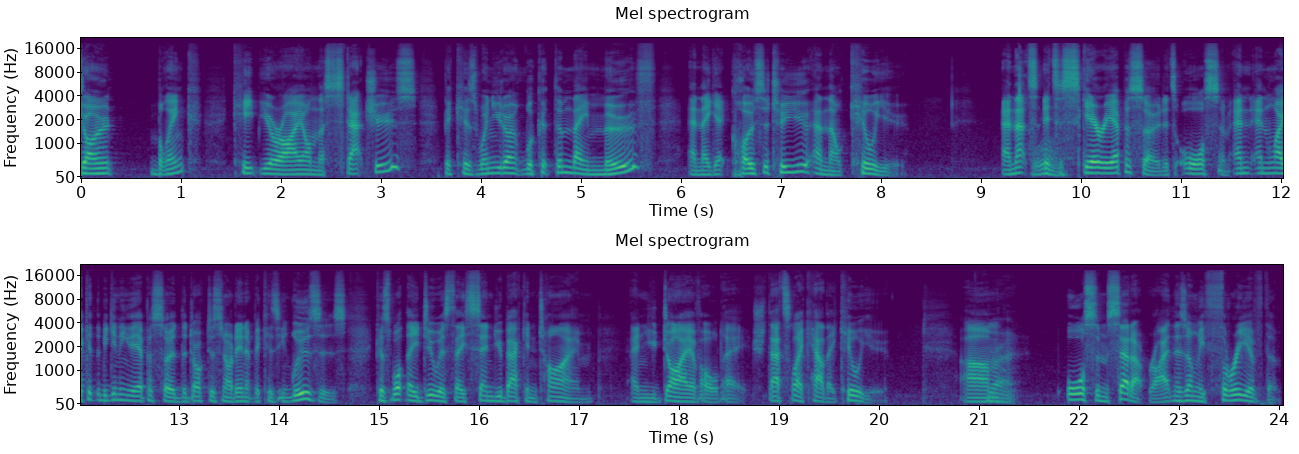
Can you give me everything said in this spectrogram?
don't blink. Keep your eye on the statues because when you don't look at them, they move and they get closer to you and they'll kill you. And that's it's a scary episode. It's awesome. And and like at the beginning of the episode, the doctor's not in it because he loses. Because what they do is they send you back in time and you die of old age. That's like how they kill you. um, right. Awesome setup, right? And there's only three of them.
